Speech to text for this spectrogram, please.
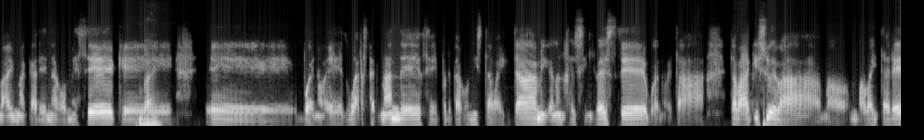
bai Macarena Gomezek, e, Bai. e, bueno, Eduard Fernández, e, protagonista baita, Miguel Ángel Silvestre, bueno, eta, eta badakizue, ba, ba, ba baita ere,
